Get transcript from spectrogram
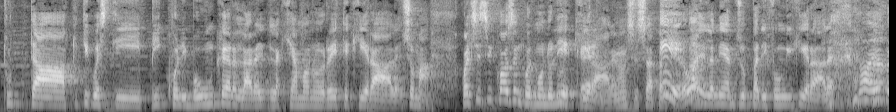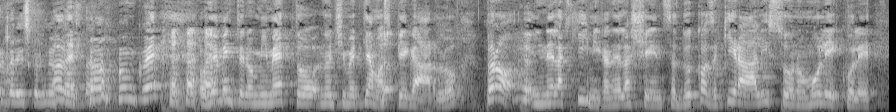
tutta, tutti questi piccoli bunker la, la, chiamano rete chirale. Insomma, qualsiasi cosa in quel mondo lì okay. è chirale, non si sa perché. E, Vuoi la mia zuppa di funghi chirale? No, io preferisco il mio Vabbè, Comunque, ovviamente non mi metto, non ci mettiamo a spiegarlo, però nella chimica, nella scienza, due cose chirali sono molecole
